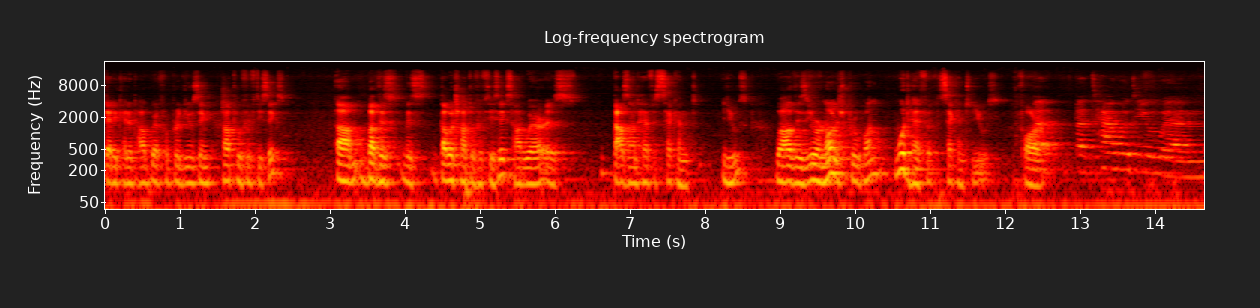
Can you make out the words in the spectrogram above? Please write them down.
dedicated hardware for producing SHA-256. Um, but this, this double SHA-256 hardware is, does not have a second use, while the zero knowledge proof one would have a second use for. But, but how would you? Um,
